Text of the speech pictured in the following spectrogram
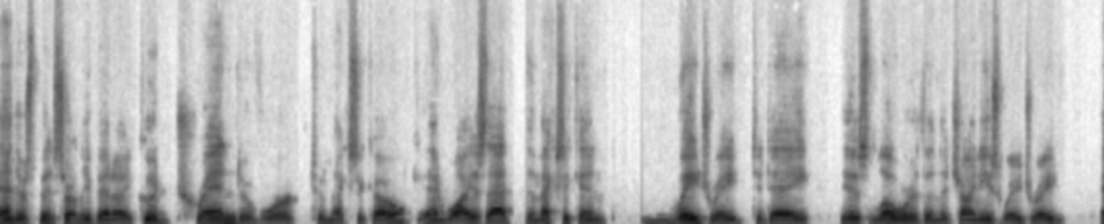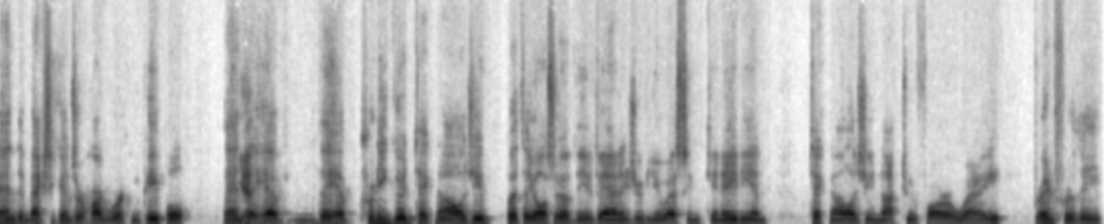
and there's been certainly been a good trend of work to Mexico. And why is that? The Mexican wage rate today is lower than the Chinese wage rate, and the Mexicans are hardworking people, and yep. they have they have pretty good technology, but they also have the advantage of U.S. and Canadian technology not too far away. And for the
